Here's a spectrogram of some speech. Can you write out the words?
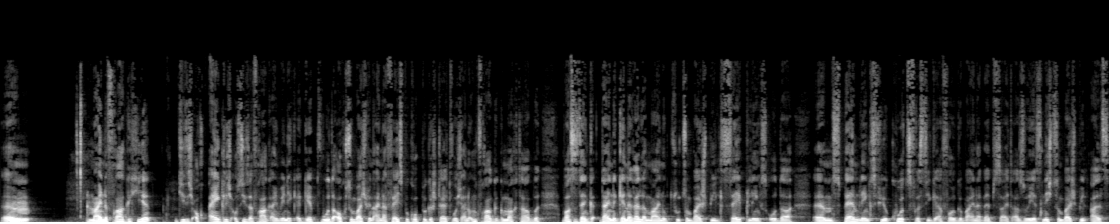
Mhm. Ähm, meine Frage hier die sich auch eigentlich aus dieser Frage ein wenig ergibt, wurde auch zum Beispiel in einer Facebook-Gruppe gestellt, wo ich eine Umfrage gemacht habe. Was ist denn deine generelle Meinung zu zum Beispiel Sape-Links oder ähm, Spam-Links für kurzfristige Erfolge bei einer Website? Also jetzt nicht zum Beispiel als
